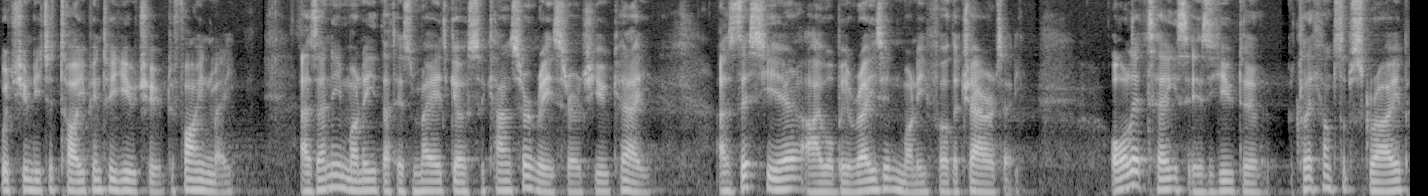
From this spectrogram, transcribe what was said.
which you need to type into YouTube to find me as any money that is made goes to Cancer Research UK, as this year I will be raising money for the charity. All it takes is you to click on subscribe,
